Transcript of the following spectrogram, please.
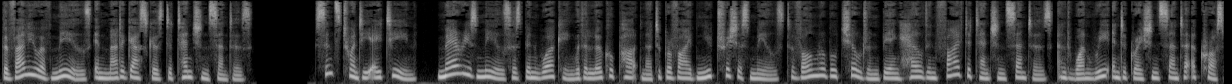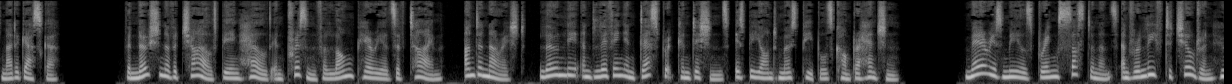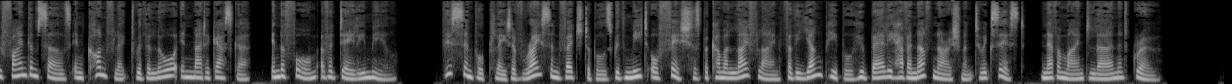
The value of meals in Madagascar's detention centers. Since 2018, Mary's Meals has been working with a local partner to provide nutritious meals to vulnerable children being held in five detention centers and one reintegration center across Madagascar. The notion of a child being held in prison for long periods of time, undernourished, lonely, and living in desperate conditions is beyond most people's comprehension. Mary's Meals brings sustenance and relief to children who find themselves in conflict with the law in Madagascar, in the form of a daily meal. This simple plate of rice and vegetables with meat or fish has become a lifeline for the young people who barely have enough nourishment to exist, never mind learn and grow.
